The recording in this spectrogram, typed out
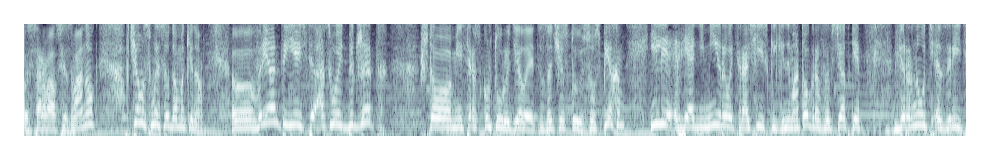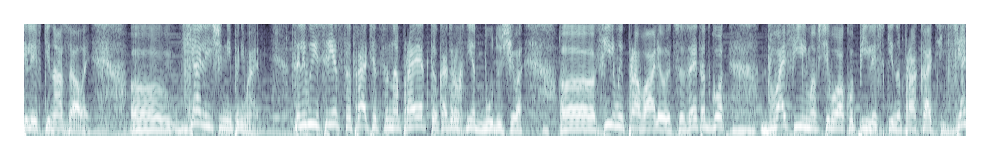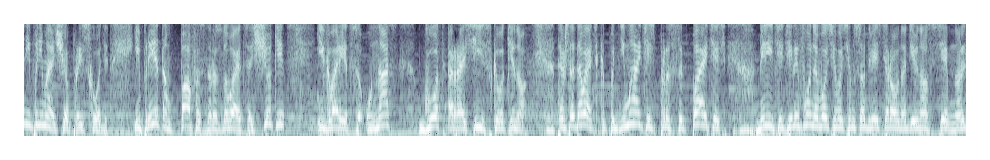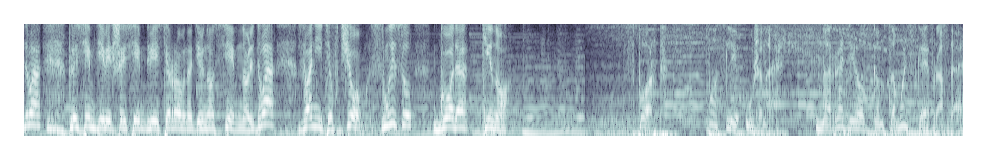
сорвался звонок. В чем смысл Дома кино? Э, варианты есть освоить бюджет, что Министерство культуры делает зачастую с успехом, или реанимировать российский кинематограф и все-таки вернуть зрителей в кинозалы. Э, я лично не понимаю. Целевые средства тратятся на проекты, у которых нет будущего. Э, фильмы проваливаются. За этот год два фильма всего окупили в кинопрокате. Я не понимаю, что происходит. И при этом пафосно раздуваются щеки и говорится, у нас год российского кино. Так что давайте-ка поднимайтесь, просыпайтесь, берите телефоны 8 800 200 ровно 9702, плюс 7 967 200 ровно 9702. Звоните, в чем смысл года кино? Спорт после ужина на радио «Комсомольская правда».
